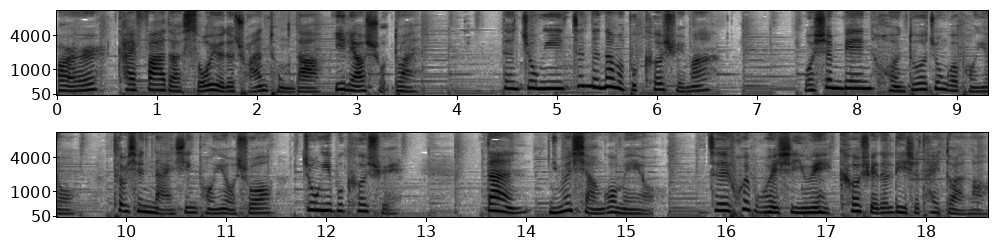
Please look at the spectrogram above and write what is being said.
而开发的所有的传统的医疗手段，但中医真的那么不科学吗？我身边很多中国朋友，特别是男性朋友说中医不科学，但你们想过没有？这会不会是因为科学的历史太短了？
